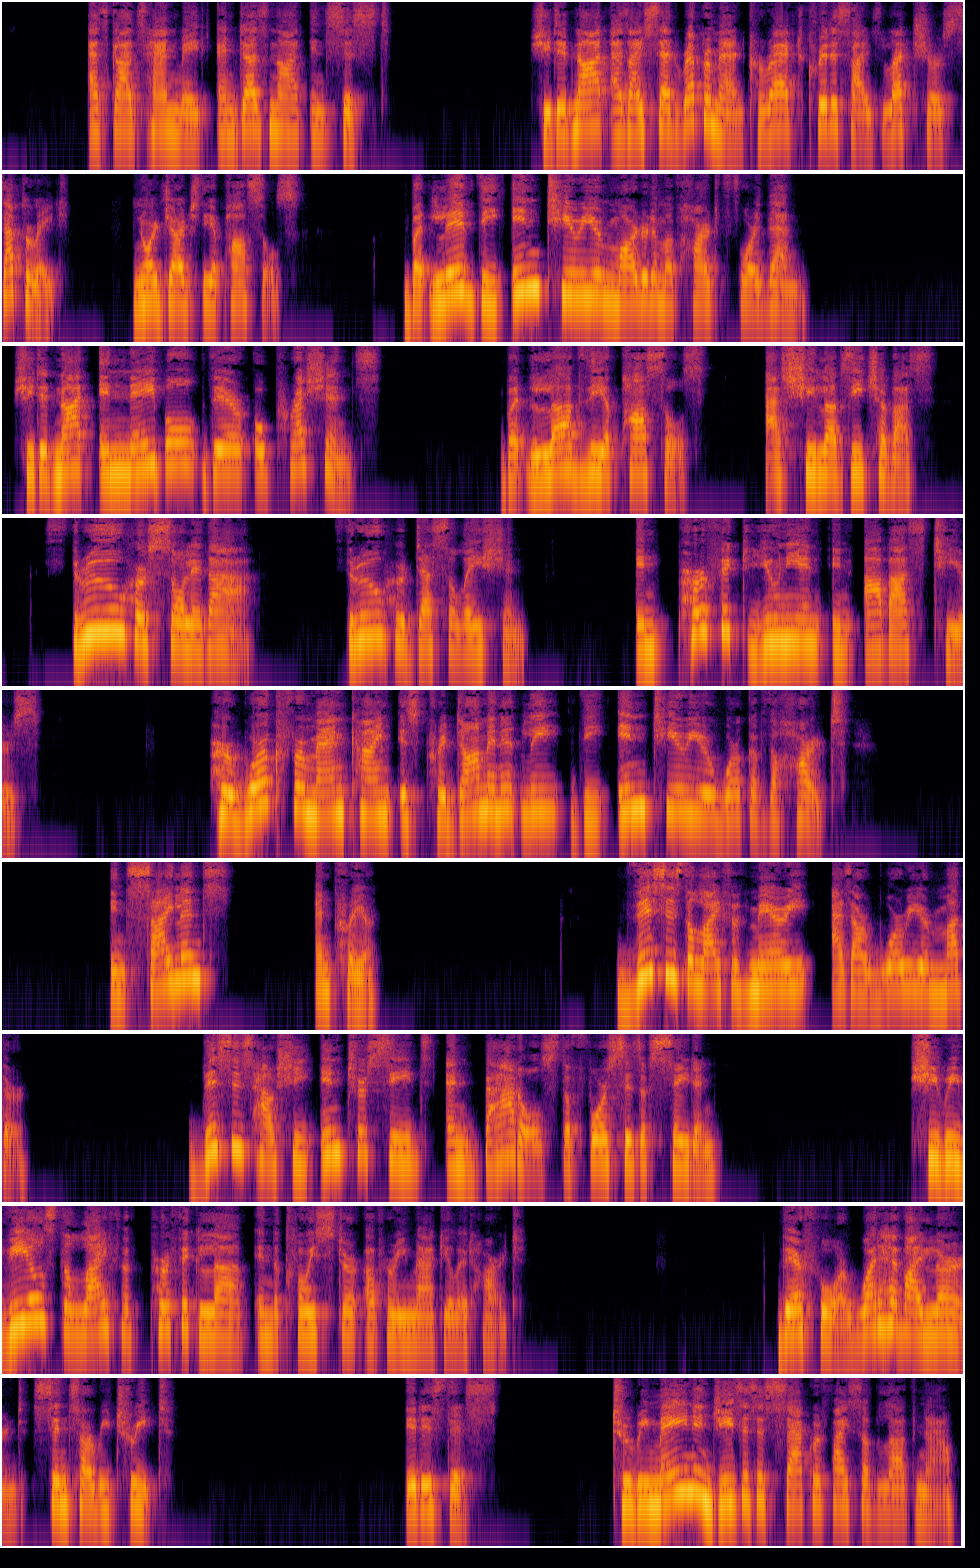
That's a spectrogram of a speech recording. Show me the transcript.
as God's handmaid and does not insist. She did not, as I said, reprimand, correct, criticize, lecture, separate, nor judge the apostles but live the interior martyrdom of heart for them. She did not enable their oppressions, but love the apostles as she loves each of us through her soledad, through her desolation, in perfect union in Abba's tears. Her work for mankind is predominantly the interior work of the heart in silence and prayer. This is the life of Mary as our warrior mother. This is how she intercedes and battles the forces of Satan. She reveals the life of perfect love in the cloister of her immaculate heart. Therefore, what have I learned since our retreat? It is this. To remain in Jesus' sacrifice of love now,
